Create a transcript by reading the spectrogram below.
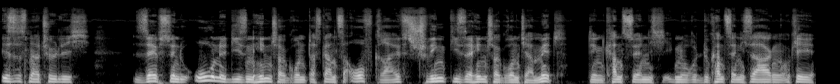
ist es natürlich, selbst wenn du ohne diesen Hintergrund das Ganze aufgreifst, schwingt dieser Hintergrund ja mit. Den kannst du ja nicht ignorieren. Du kannst ja nicht sagen, okay,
